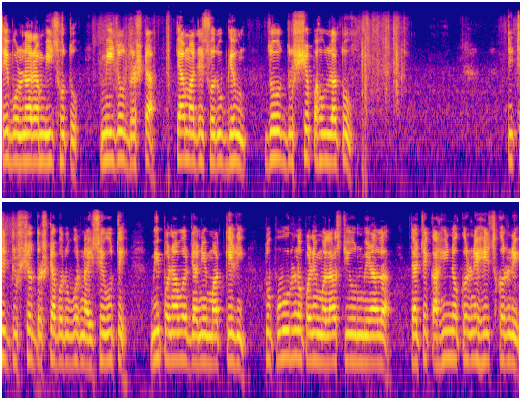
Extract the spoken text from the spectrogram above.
ते बोलणारा मीच होतो. मी जो द्रष्टा त्या माझे स्वरूप घेऊन जो दृश्य पाहू जातो तिथे दृश्य द्रष्ट्याबरोबर नाहीसे होते. मीपणावर ज्याने मात केली तो पूर्णपणे मलाच येऊन मिळाला. त्याचे काही न करणे हेच करणे.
